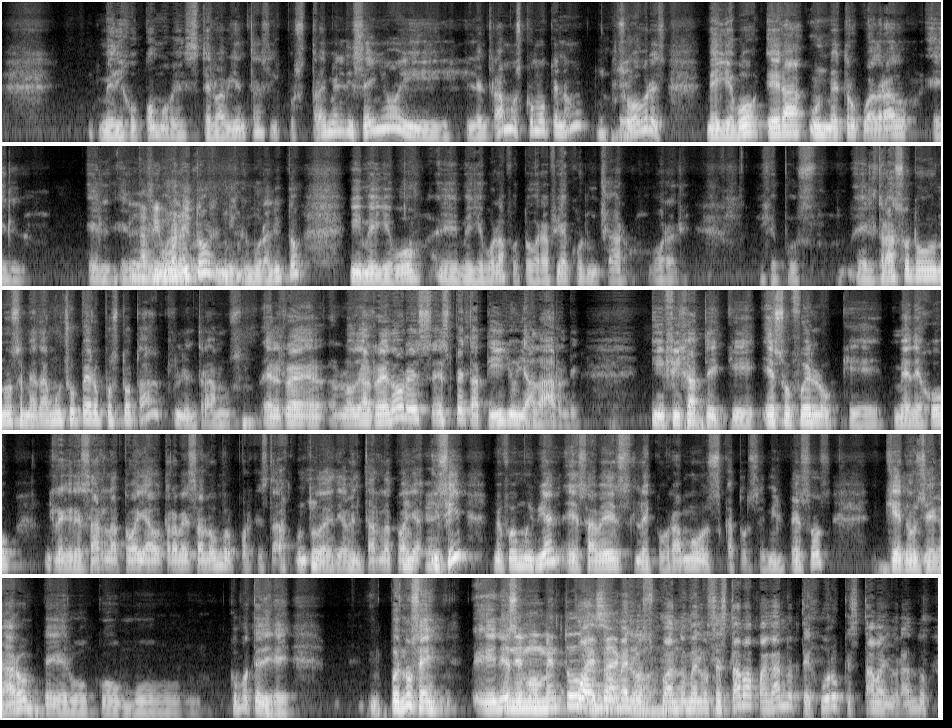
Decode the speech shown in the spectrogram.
me dijo, ¿cómo ves? ¿Te lo avientas? Y pues tráeme el diseño y, le entramos, ¿cómo que no? Sobres. Me llevó, era un metro cuadrado el, el, el, muralito, el, muralito, y me llevó, eh, me llevó la fotografía con un charro, órale. Dije, pues el trazo no, no se me da mucho, pero pues total, le entramos. El, lo de alrededor es, es petatillo y a darle. Y fíjate que eso fue lo que me dejó regresar la toalla otra vez al hombro porque estaba a punto de, aventar la toalla. Y sí, me fue muy bien. Esa vez le cobramos 14 mil pesos que nos llegaron, pero como, ¿cómo te diré? Pues no sé, en, ese el momento cuando me, los, cuando me los estaba pagando, te juro que estaba llorando.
